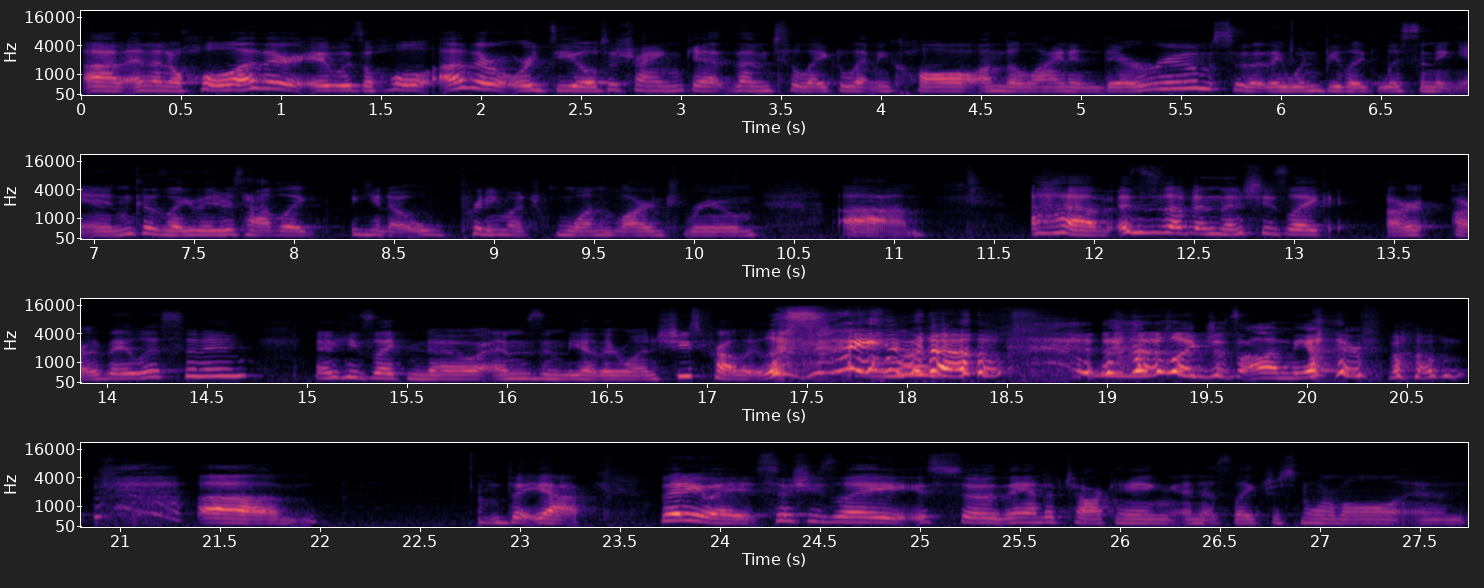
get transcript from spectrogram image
Um. And then a whole other, it was a whole other ordeal to try and get them to like let me call on the line in their room so that they wouldn't be like listening in because like they just have like you know pretty much one large room um, um and stuff. And then she's like are are they listening? And he's like no m's in the other one. She's probably listening though like just on the other phone. Um but yeah. But anyway so she's like so they end up talking and it's like just normal and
